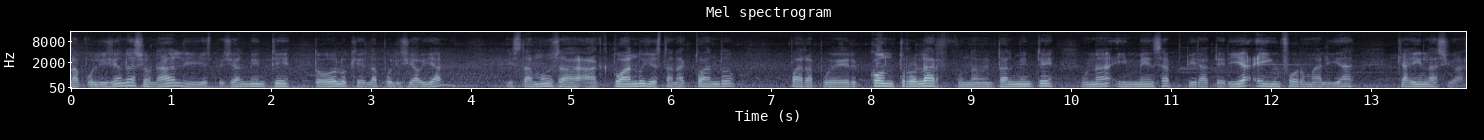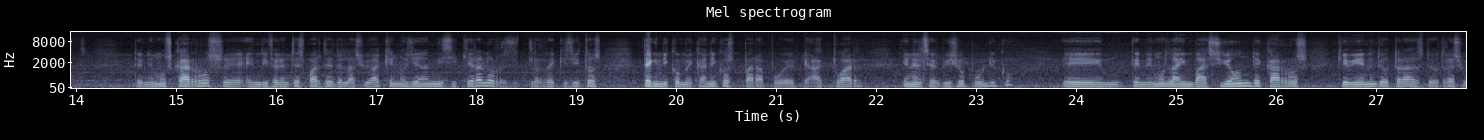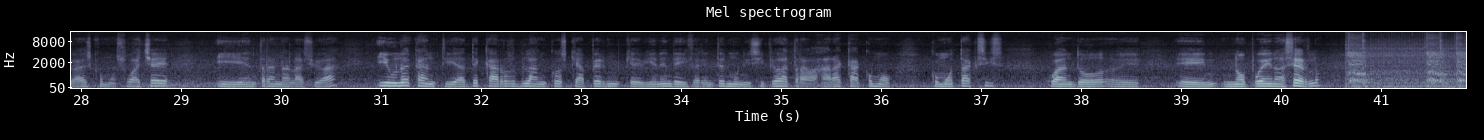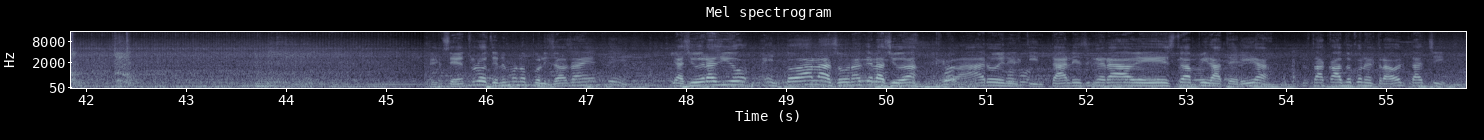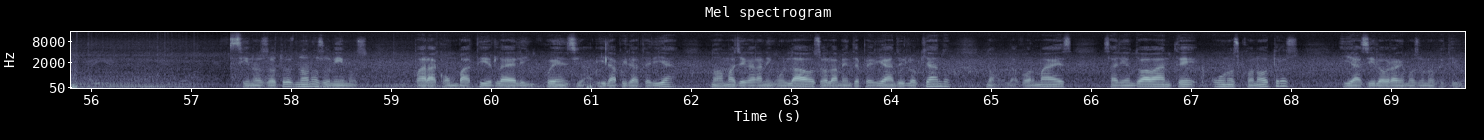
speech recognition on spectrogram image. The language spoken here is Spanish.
La Policía Nacional y especialmente todo lo que es la Policía Vial, estamos actuando y están actuando para poder controlar fundamentalmente una inmensa piratería e informalidad que hay en la ciudad. Tenemos carros eh, en diferentes partes de la ciudad que no llenan ni siquiera los requisitos técnico-mecánicos para poder actuar en el servicio público. Eh, tenemos la invasión de carros que vienen de otras, de otras ciudades como Soacha y entran a la ciudad y una cantidad de carros blancos que, que vienen de diferentes municipios a trabajar acá como, como taxis cuando eh, eh, no pueden hacerlo. El centro lo tiene monopolizado esa gente. Y así hubiera sido en todas las zonas de la ciudad. Claro, en el Quintal es grave esta piratería. está acabando con el trabajo del taxi. Si nosotros no nos unimos para combatir la delincuencia y la piratería, no vamos a llegar a ningún lado solamente peleando y bloqueando. No, la forma es saliendo avante unos con otros y así lograremos un objetivo.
